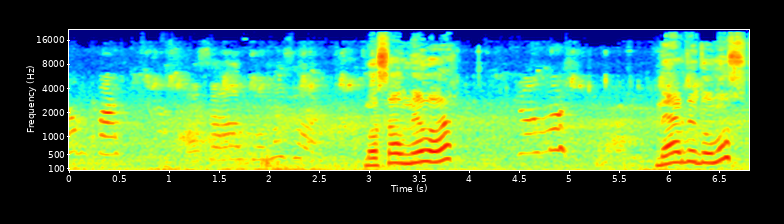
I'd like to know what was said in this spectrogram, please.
Yok bak. Masal ne var? Domuz. Nerede domuz?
